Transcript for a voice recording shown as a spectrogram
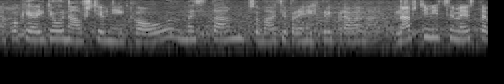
A pokiaľ ide o návštevníkov mesta, čo máte pre nich pripravené? Návštevníci mesta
